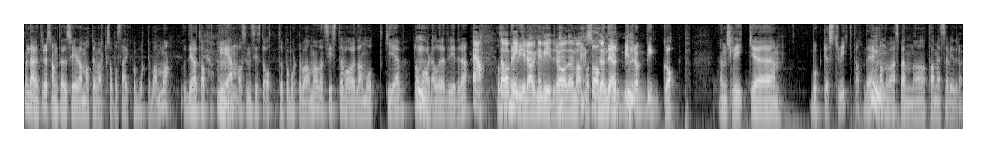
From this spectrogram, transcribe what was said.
Men det er jo interessant det du sier om at de har vært såpass sterke på bortebane. da. De har tapt én av sine siste åtte på bortebane, og den siste var jo da mot Kiev. Da Mm. var det allerede videre. Ja, Og da var begge be- lagene videre, og den var på Så at de begynner å bygge opp en slik eh, bortestreak, da, det Mm. kan jo være spennende å ta med seg videre.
